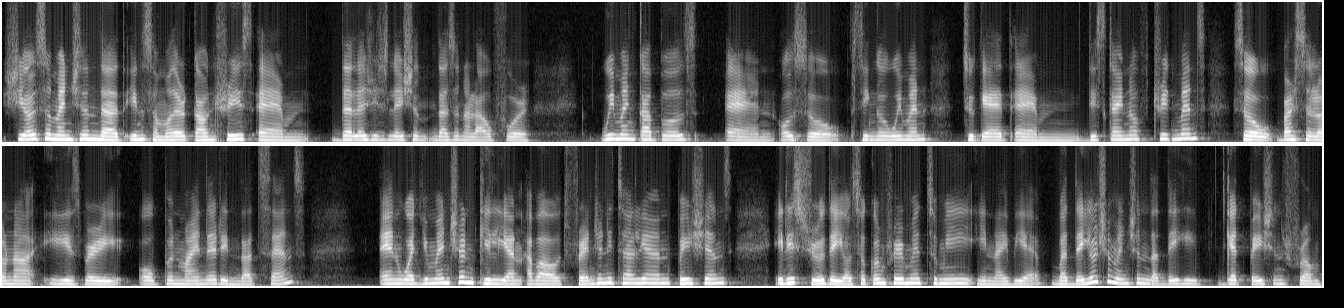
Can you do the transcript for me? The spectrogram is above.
She also mentioned that in some other countries, um, the legislation doesn't allow for women couples and also single women to get um, this kind of treatments. So Barcelona is very open-minded in that sense. And what you mentioned, Cillian, about French and Italian patients, it is true. They also confirmed it to me in IVF, but they also mentioned that they get patients from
